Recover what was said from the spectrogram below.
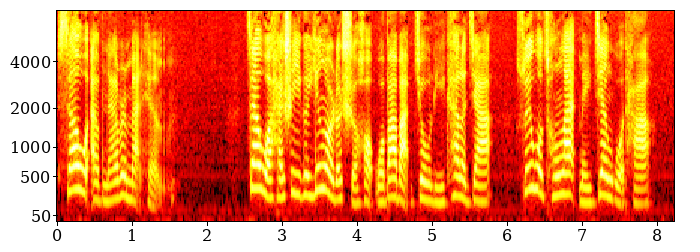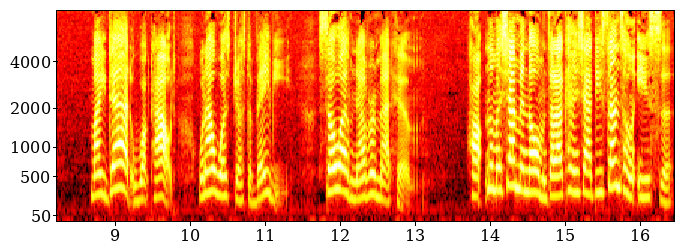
so I've never met him. 在我还是一个婴儿的时候，我爸爸就离开了家。所以我从来没见过他。My dad walked out when I was just a baby, so I've never met him. 好，那么下面呢，我们再来看一下第三层意思。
